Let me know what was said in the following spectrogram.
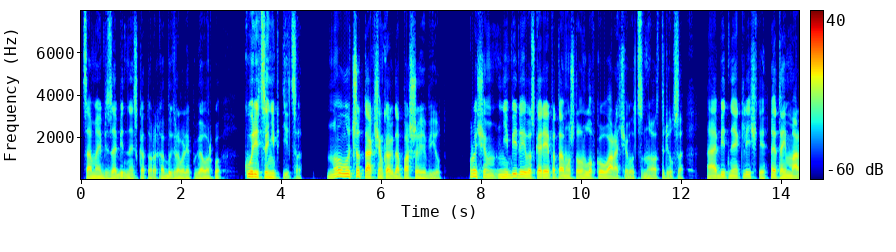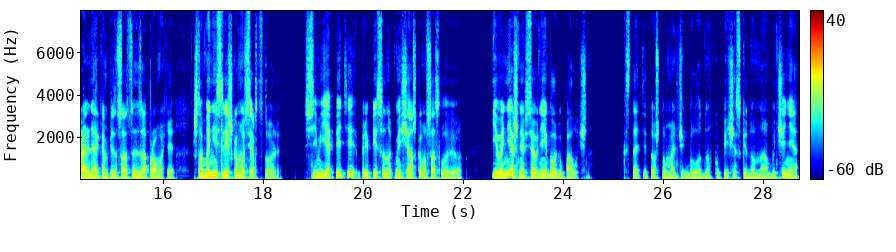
самое безобидное из которых обыгрывали поговорку «курица не птица». Но лучше так, чем когда по шее бьют. Впрочем, не били его скорее потому, что он ловко уворачиваться навострился, а обидные клички — это им моральная компенсация за промахи, чтобы не слишком усердствовали. Семья Пети приписана к мещанскому сословию, и внешне все в ней благополучно. Кстати, то, что мальчик был отдан в купеческий дом на обучение,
